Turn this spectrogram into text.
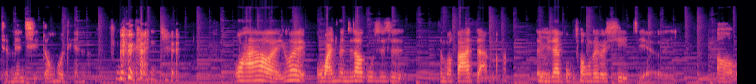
全面启动或天能的感觉？我还好哎，因为我完全知道故事是。怎么发展嘛？等于在补充这个细节而已。哦、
